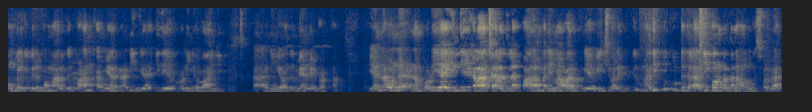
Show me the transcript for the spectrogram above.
உங்களுக்கு விருப்பமாக இருக்குது பணம் கம்மியாக இருக்குன்னா நீங்கள் இதே கூட நீங்கள் வாங்கி நீங்கள் வந்து மேன்மைப்படுத்தலாம். என்ன ஒன்று நம்மளுடைய இந்திய கலாச்சாரத்தில் பாரம்பரியமாக வரக்கூடிய வீச்சு வளைப்புக்கு மதிப்பு கூட்டுதல் அதிகம்ன்றதை நான் உங்களுக்கு சொல்கிறேன்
